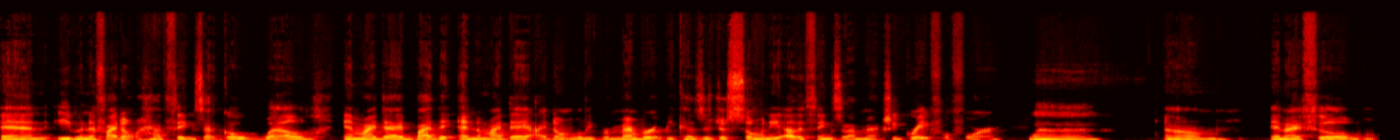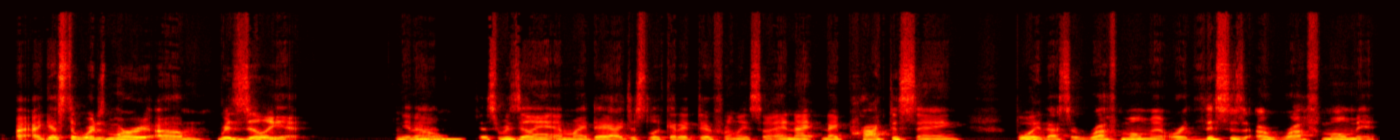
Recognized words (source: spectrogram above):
and even if I don't have things that go well in my day, by the end of my day, I don't really remember it because there's just so many other things that I'm actually grateful for. Mm. Um, and I feel, I guess the word is more um, resilient, you know, mm. just resilient in my day. I just look at it differently. So, and I, and I practice saying, boy, that's a rough moment, or this is a rough moment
